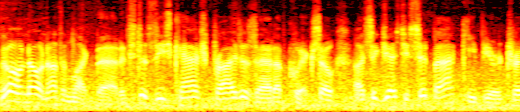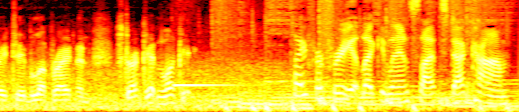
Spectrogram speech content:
No, no, nothing like that. It's just these cash prizes add up quick. So I suggest you sit back, keep your tray table upright, and start getting lucky. Play for free at LuckyLandSlots.com.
